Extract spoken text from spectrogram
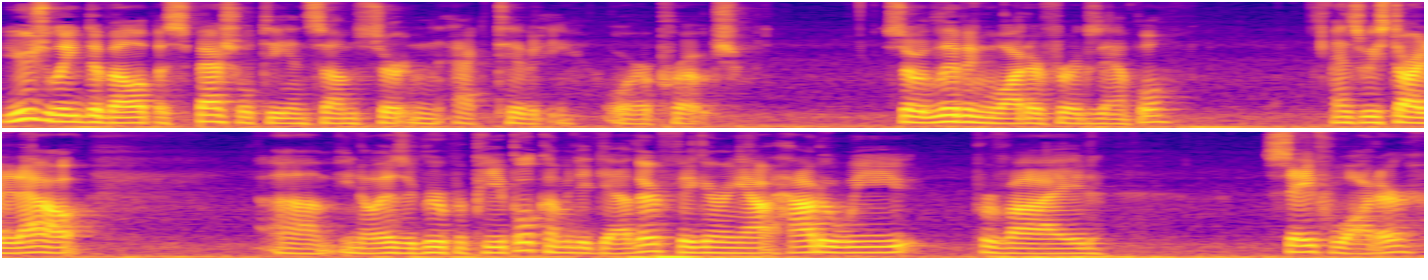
usually develop a specialty in some certain activity or approach. So, living water, for example, as we started out, um, you know, as a group of people coming together, figuring out how do we provide safe water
